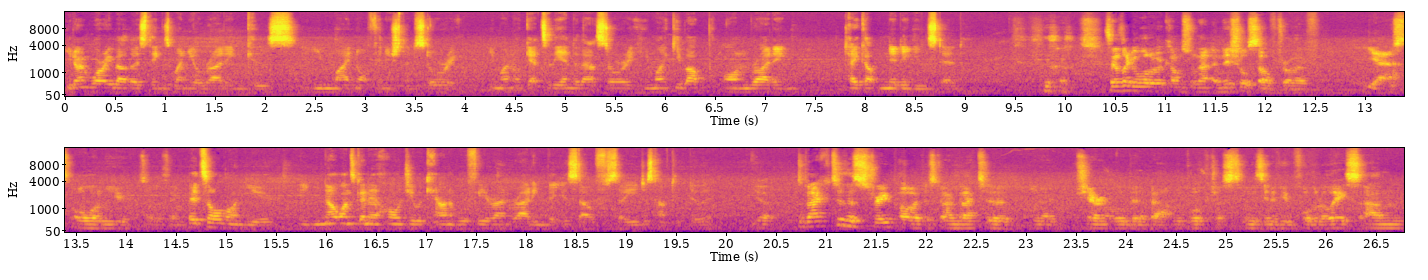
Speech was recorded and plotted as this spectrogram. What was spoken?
You don't worry about those things when you're writing because you might not finish the story you might not get to the end of that story. You might give up on writing, take up knitting instead. Sounds like a lot of it comes from that initial self drive. Yeah. It's all on you, sort of thing. It's all on you. No one's going to hold you accountable for your own writing but yourself, so you just have to do it. Yeah. So back to the street poet, just going back to you know sharing a little bit about the book just in this interview before the release. Um,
